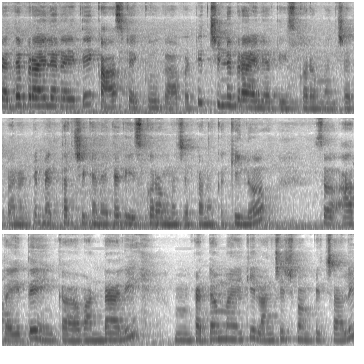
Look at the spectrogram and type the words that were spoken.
పెద్ద బ్రాయిలర్ అయితే కాస్ట్ ఎక్కువ కాబట్టి చిన్న బ్రాయిలర్ తీసుకురమ్మని చెప్పానంటే మెత్త చికెన్ అయితే తీసుకురమ్మని చెప్పాను ఒక కిలో. సో అదైతే ఇంకా వండాలి. పెద్దమ్మాయికి లంచ్ ఇచ్చి పంపించాలి.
